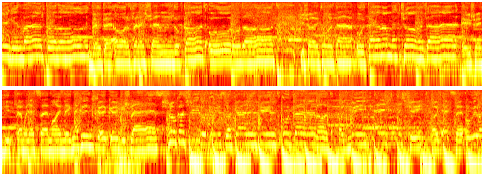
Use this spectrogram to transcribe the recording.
végén vártalak De te arra fele sem dugtad órodat Kisajtoltál, utána megcsaltál. És én hittem, hogy egyszer majd még nekünk kölkünk is lesz. Sokat sírok éjszakánként utánat Adj még egy esélyt, hogy egyszer újra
